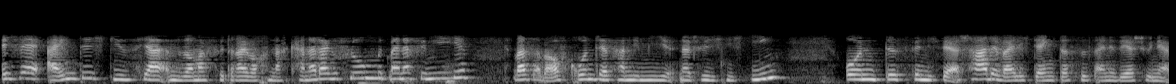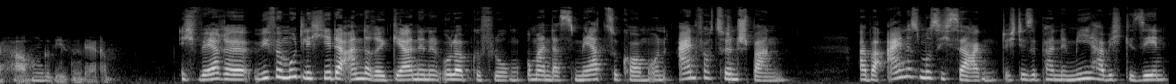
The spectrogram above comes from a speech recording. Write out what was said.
Ich wäre eigentlich dieses Jahr im Sommer für drei Wochen nach Kanada geflogen mit meiner Familie, was aber aufgrund der Pandemie natürlich nicht ging. Und das finde ich sehr schade, weil ich denke, dass das eine sehr schöne Erfahrung gewesen wäre. Ich wäre, wie vermutlich jeder andere, gerne in den Urlaub geflogen, um an das Meer zu kommen und einfach zu entspannen. Aber eines muss ich sagen, durch diese Pandemie habe ich gesehen,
